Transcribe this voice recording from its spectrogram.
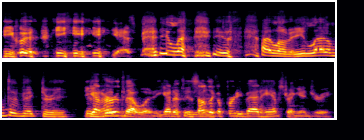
he would he yes, bad. He led. He, I love it. He led them to victory. He got hurt in that one. He got a, it sounds like a pretty bad hamstring injury.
